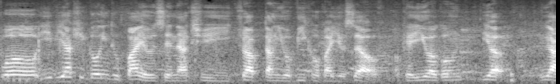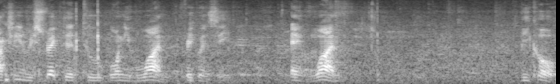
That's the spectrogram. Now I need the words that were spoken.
Well, if you actually go into BIOS and actually drop down your Vcore by yourself, okay, you are going, you are, you are actually restricted to only one frequency and one Vcore.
